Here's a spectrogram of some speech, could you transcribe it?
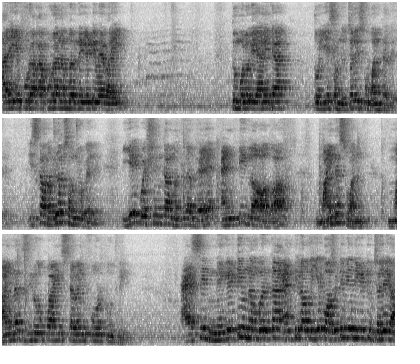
अरे ये पूरा का पूरा नंबर नेगेटिव है भाई. तुम बोलोगे यानी क्या? तो ये समझो, चलो इसको वन कर देते इसका मतलब समझो पहले। ये क्वेश्चन का मतलब है antilog of minus one minus zero point seven four two three ऐसे नेगेटिव नंबर का एंटी लॉग ये पॉजिटिव या नेगेटिव चलेगा।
